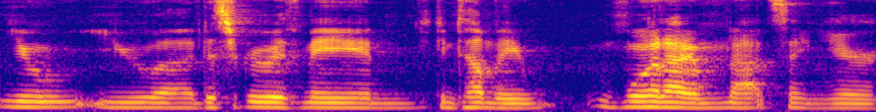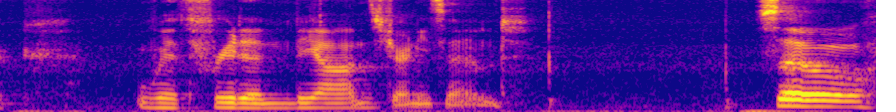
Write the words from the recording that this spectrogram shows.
you you uh, disagree with me and you can tell me what I'm not saying here with Frieren Beyond's Journey's End. So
